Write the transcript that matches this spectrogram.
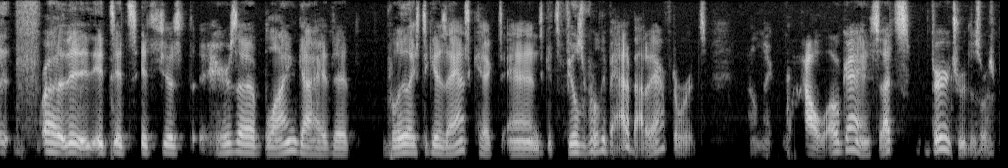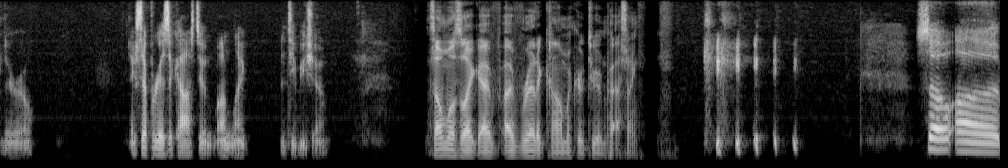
uh, it's it's it's just here's a blind guy that really likes to get his ass kicked and gets feels really bad about it afterwards. I'm like, wow, okay, so that's very true to the source material, except for he has a costume, unlike the TV show. it's almost like I've I've read a comic or two in passing. so uh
